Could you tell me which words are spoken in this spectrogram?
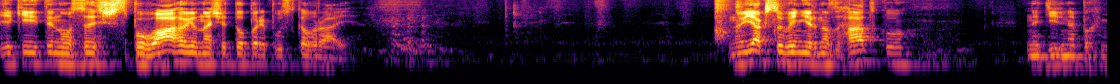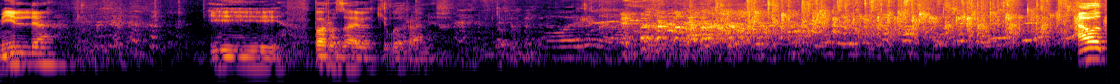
який ти носиш з повагою, наче то перепустка в рай. Ну, як сувенір на згадку, недільне похмілля і пару зайвих кілограмів. А от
